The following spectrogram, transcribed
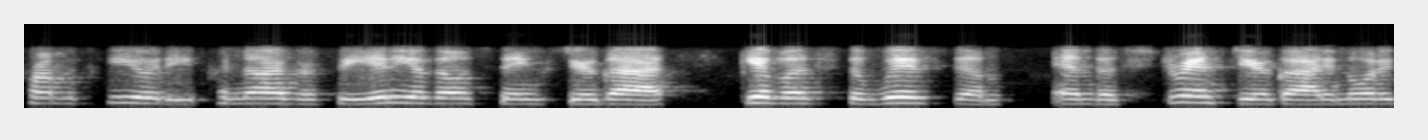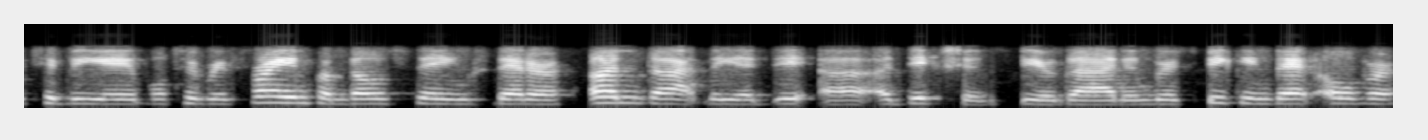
promiscuity, pornography, any of those things, dear God. Give us the wisdom and the strength, dear God, in order to be able to refrain from those things that are ungodly addi- uh, addictions, dear God. And we're speaking that over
